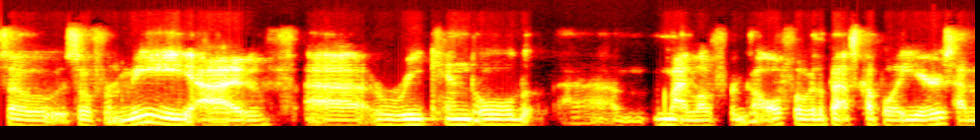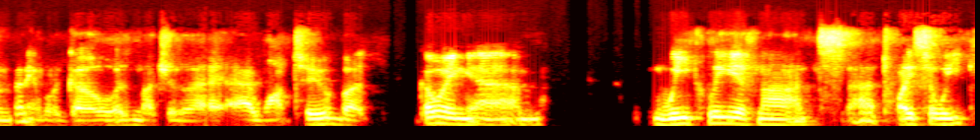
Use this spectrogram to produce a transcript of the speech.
so so for me i've uh, rekindled um, my love for golf over the past couple of years. Haven't been able to go as much as i, I want to but going um, weekly if not uh, twice a week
